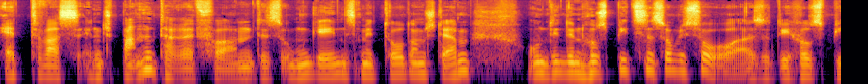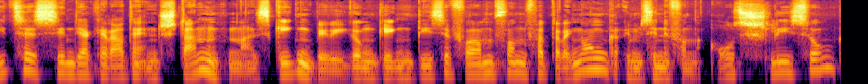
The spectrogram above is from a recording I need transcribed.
etwas entspanntere Form des Umgehens mit Tod und Sterben und in den Hospizen sowieso. Also die Hospize sind ja gerade entstanden als Gegenbewegung gegen diese Form von Verdrängung im Sinne von Ausschließung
